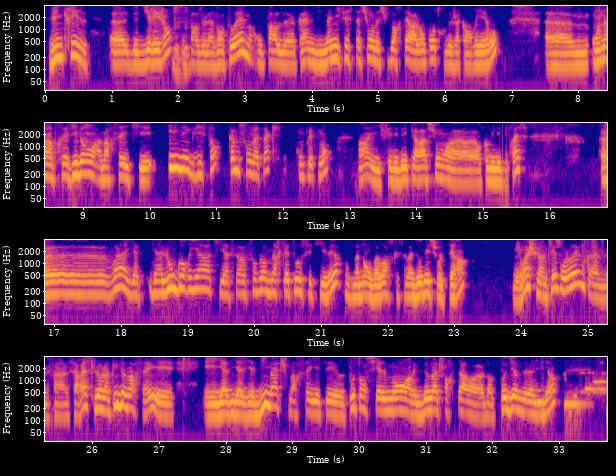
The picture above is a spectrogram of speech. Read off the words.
Vu une crise euh, de dirigeants. On mhm. parle de la vente OM, on parle quand même d'une manifestation des supporters à l'encontre de Jacques-Henri Hérault. Euh, on a un président à Marseille qui est inexistant, comme son attaque complètement. Hein, il fait des déclarations euh, en communiqué de presse. Voilà, il y a, y a, Longoria qui a fait un semblant de mercato cet hiver. Donc maintenant, on va voir ce que ça va donner sur le terrain. Mais moi, je suis inquiet pour l'OM quand même. Enfin, ça reste l'Olympique de Marseille et, il y a, y a, y a 10 matchs, Marseille était euh, potentiellement, avec deux matchs en retard, euh, dans le podium de la Ligue 1.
